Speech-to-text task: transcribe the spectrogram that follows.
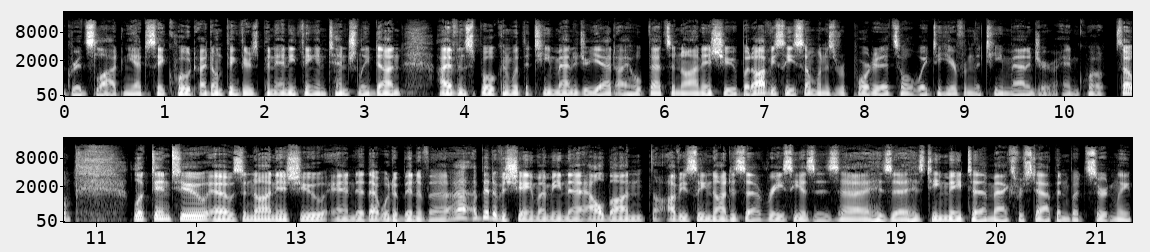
grid slot. And he had to say, "quote I don't think there's been anything intentionally done. I haven't spoken with the team manager yet. I hope that's a non-issue, but obviously someone has reported it, so I'll wait to hear from the team manager." End quote. So looked into. it was a non-issue, and that would have been of a a bit of a shame. I mean, Albon obviously not as uh, racy as his uh, his uh, his teammate uh, Max Verstappen, but certainly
